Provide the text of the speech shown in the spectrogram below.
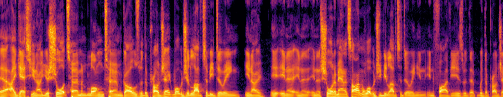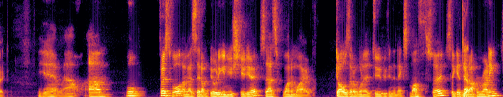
uh, I guess you know your short-term and long-term goals with the project. What would you love to be doing? You know, in a in a in a short amount of time, and what would you be love to doing in in five years with the with the project? Yeah, wow. Um, well, first of all, as I said, I'm building a new studio. So that's one of my goals that I want to do within the next month or so. So get that Yep. up and running,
